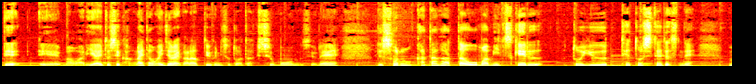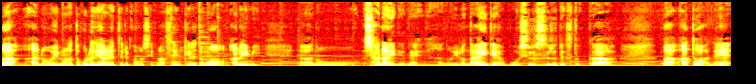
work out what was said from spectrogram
で、えー、まあ、割合として考えた方がいいんじゃないかなっていうふうにちょっと私思うんですよね。でその方々をま見つけるという手としてですねまああのいろんなところでやられてるかもしれませんけれどもある意味あの社内でねあのいろんなアイデアを募集するですとか、まあ、あとはね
